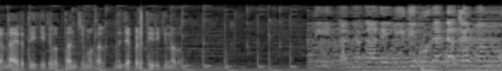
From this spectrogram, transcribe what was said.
രണ്ടായിരത്തി ഇരുപത്തി അഞ്ച് മുതൽ നിജപ്പെടുത്തിയിരിക്കുന്നത്. అనగానే ఇది ముడత చర్మము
